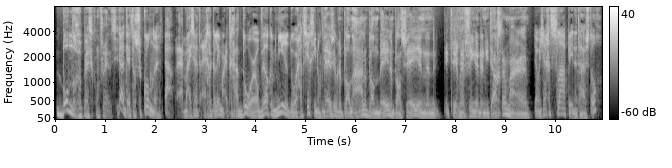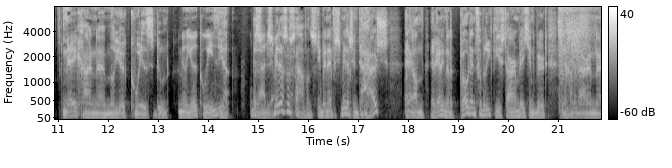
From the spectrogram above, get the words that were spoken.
bondige persconferentie. Ja, 30 seconden. Ja, maar hij zegt eigenlijk alleen maar, het gaat door. Op welke manier het doorgaat, zegt hij nog niet. Nee, ze hebben een plan A, een plan B en een plan C. En, en ik kreeg mijn vinger er niet achter, maar... eh, Ja, want jij gaat slapen in het huis, toch? nee, ik ga een eh, milieuquiz doen. Een milieuquiz Ja. Op de radio. Smiddags of s avonds? Ik ben even smiddags in het huis. En dan ren ik naar de Prodent-fabriek. Die is daar een beetje in de buurt. En dan gaan we daar een, eh,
